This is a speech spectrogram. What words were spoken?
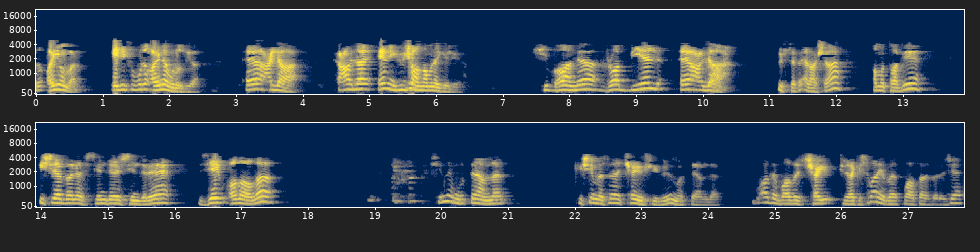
Burada ayın var. Elifi burada ayna vuruluyor. E'la. E'la en yüce anlamına geliyor. Sübhane Rabbiyel E'la. Üst sefer el aşağı. Ama tabi işte böyle sindire sindire zevk ala ala şimdi muhteremler kişi mesela çay içiyor değil muhteremler? Bazı bazı çay tirakisi var ya bazıları böylece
